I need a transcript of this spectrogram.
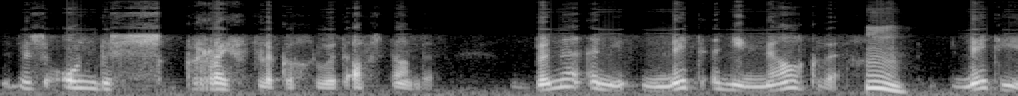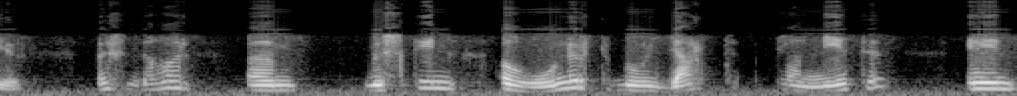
dit is onbeskryflike groot afstande. Binne in net in die Melkweg, Mm. net hier, is daar ehm um, miskien 'n 100 miljard planete en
